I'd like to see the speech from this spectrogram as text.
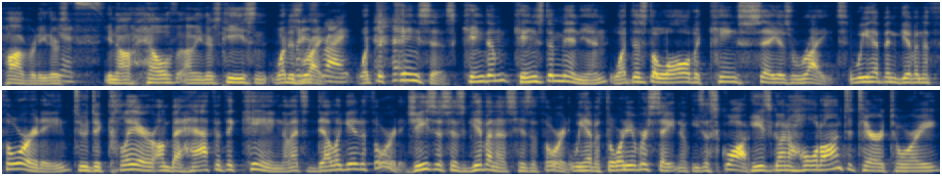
poverty. There's, Yes. you know, health. I mean, there's peace and what is What is right. right. What the king says. Kingdom, king's dominion. What does the law of the king say is right? We have been given authority to declare on behalf of the king. Now that's delegated authority. Jesus has given us his authority. We have authority over Satan. He's a squatter. He's going to hold on to territory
